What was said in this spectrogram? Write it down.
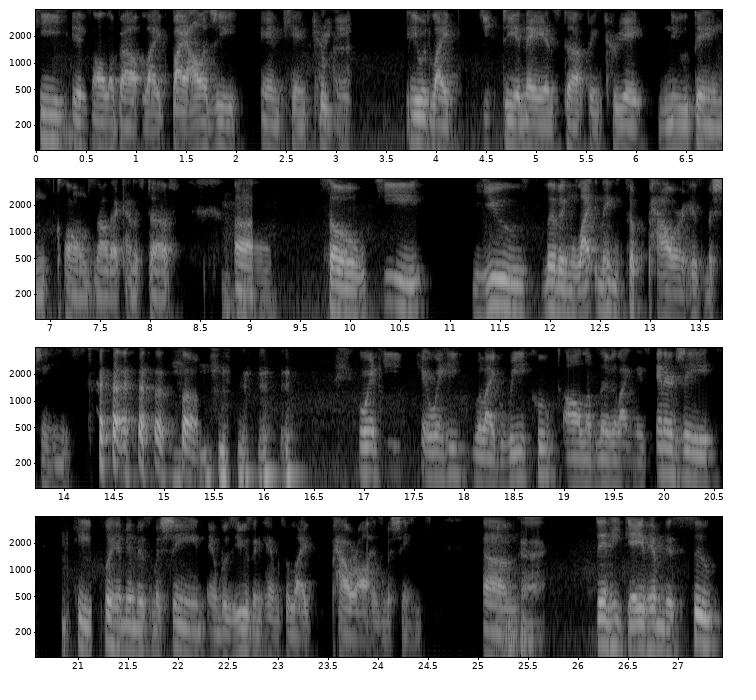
he is all about like biology and can create Okay. he would like get DNA and stuff and create new things, clones and all that kind of stuff. Um, so he used living lightning to power his machines. so when he when he like recouped all of living lightning's energy, he put him in this machine and was using him to like power all his machines. Um, okay. Then he gave him this suit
